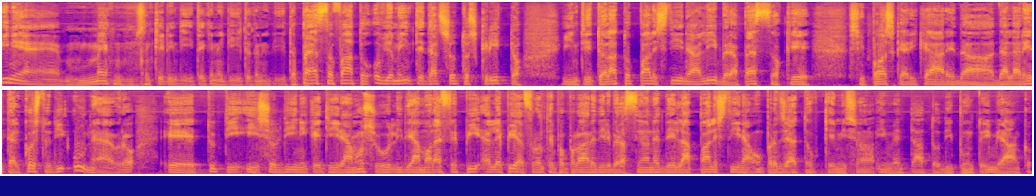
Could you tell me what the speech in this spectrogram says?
Fine, me- che ne dite, che ne dite, che ne dite. Pezzo fatto ovviamente dal sottoscritto, intitolato Palestina Libera, pezzo che si può scaricare da- dalla rete al costo di un euro e tutti i soldini che tiriamo su li diamo all'FPLP, al Fronte Popolare di Liberazione della Palestina, un progetto che mi sono inventato di punto in bianco.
